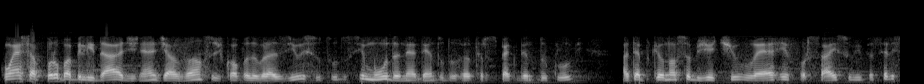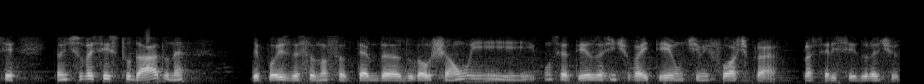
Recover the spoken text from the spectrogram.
com essa probabilidade né, de avanço de Copa do Brasil, isso tudo se muda né, dentro do retrospecto, dentro do clube, até porque o nosso objetivo é reforçar e subir para a Série C. Então isso vai ser estudado né, depois dessa nossa término do gauchão e com certeza a gente vai ter um time forte para a Série C durante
